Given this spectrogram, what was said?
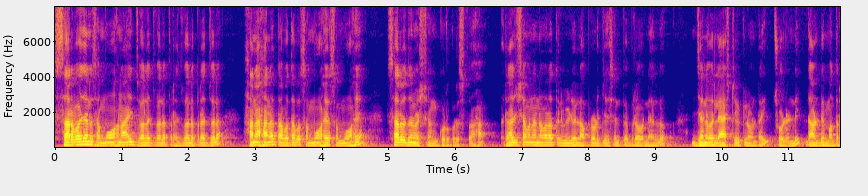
సర్వజన సమ్మోహనాయ జ్వల జ్వల ప్రజ్వల ప్రజ్వల హన హన తవ తవ సమ్మోహయ సమ్మోహే సర్వజనవశ్యం కురుకురు స్వాహ రాజశ్యామన నవరాత్రుల వీడియోలు అప్లోడ్ చేసిన ఫిబ్రవరి నెలలో జనవరి లాస్ట్ వీక్లో ఉంటాయి. చూడండి. దాంట్లో మంత్ర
